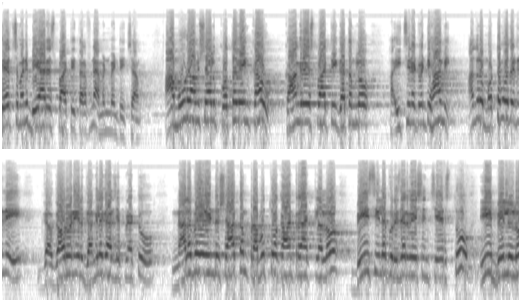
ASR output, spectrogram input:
చేర్చమని బీఆర్ఎస్ పార్టీ తరఫున అమెండ్మెంట్ ఇచ్చాం. ఆ మూడు అంశాలు కొత్తవేం కావు. కాంగ్రెస్ పార్టీ గతంలో ఇచ్చినటువంటి హామీ. అందులో మొట్టమొదటిది గౌరవనీయులు గంగుల గారు చెప్పినట్టు నలభై రెండు శాతం ప్రభుత్వ కాంట్రాక్ట్లలో బీసీలకు రిజర్వేషన్ చేస్తూ ఈ బిల్లులో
